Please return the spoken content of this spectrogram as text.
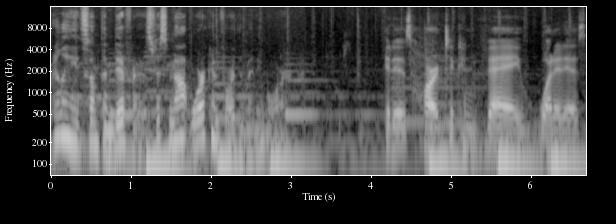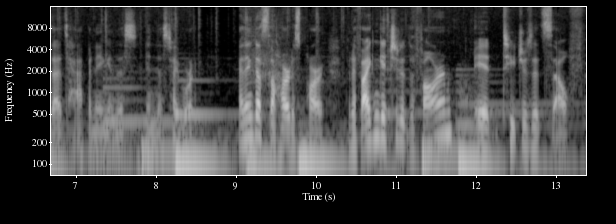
really needs something different. It's just not working for them anymore. It is hard to convey what it is that's happening in this, in this type of work. I think that's the hardest part. But if I can get you to the farm, it teaches itself.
